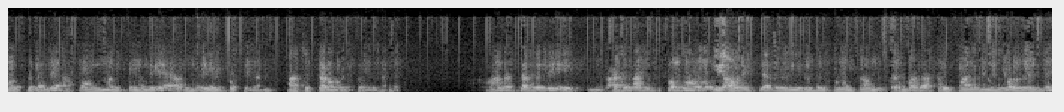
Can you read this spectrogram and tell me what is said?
ಮೂಲಕದಲ್ಲಿ ಅಥವಾ ಅವನ ಮನಸ್ಸಿನಲ್ಲಿಯೇ ಅದನ್ನು ಹೇಳ್ಕೊಟ್ಟಿದ್ದಾನೆ, ಆ ಚಿತ್ರಣವನ್ನು ತಂದಿದ್ದಾನೆ. ಆ ನಂತರದಲ್ಲಿ ರಾಜನಾಗಿದ್ದುಕೊಂಡು ಅವನು ಯಾವ ರೀತಿಯಾಗಿ ಇರಬೇಕು ಅಂತ ಒಂದು ಧರ್ಮದ ಪರಿಪಾಲನೆ ಒಳಗಡೆ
